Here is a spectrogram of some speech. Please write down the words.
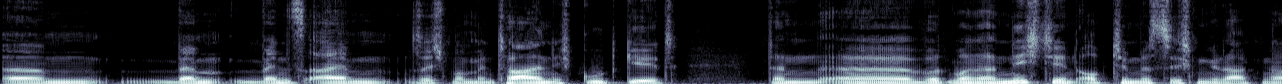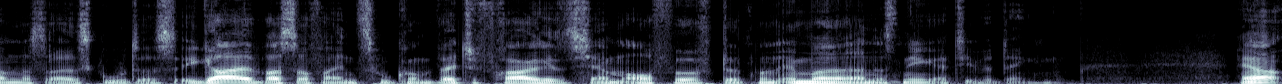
ähm, wenn es einem, sag ich mal, mental nicht gut geht, dann äh, wird man dann nicht den optimistischen Gedanken haben, dass alles gut ist. Egal, was auf einen zukommt, welche Frage sich einem aufwirft, wird man immer an das Negative denken. Ja,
